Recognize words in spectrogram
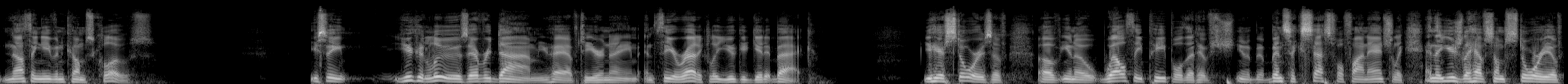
Nothing even comes close. You see, you could lose every dime you have to your name, and theoretically, you could get it back. You hear stories of, of you know, wealthy people that have you know, been successful financially, and they usually have some story of,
